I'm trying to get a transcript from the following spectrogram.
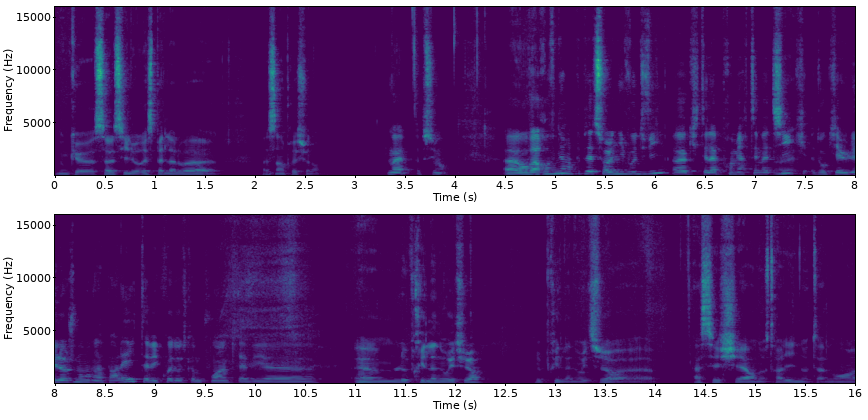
Donc, euh, ça aussi, le respect de la loi, euh, assez impressionnant. Ouais, absolument. Euh, on va revenir un peu peut-être sur le niveau de vie, qui était la première thématique. Donc il y a eu les logements, on en a parlé. T'avais quoi d'autre comme point que le prix de la nourriture. Le prix de la nourriture assez cher en Australie, notamment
